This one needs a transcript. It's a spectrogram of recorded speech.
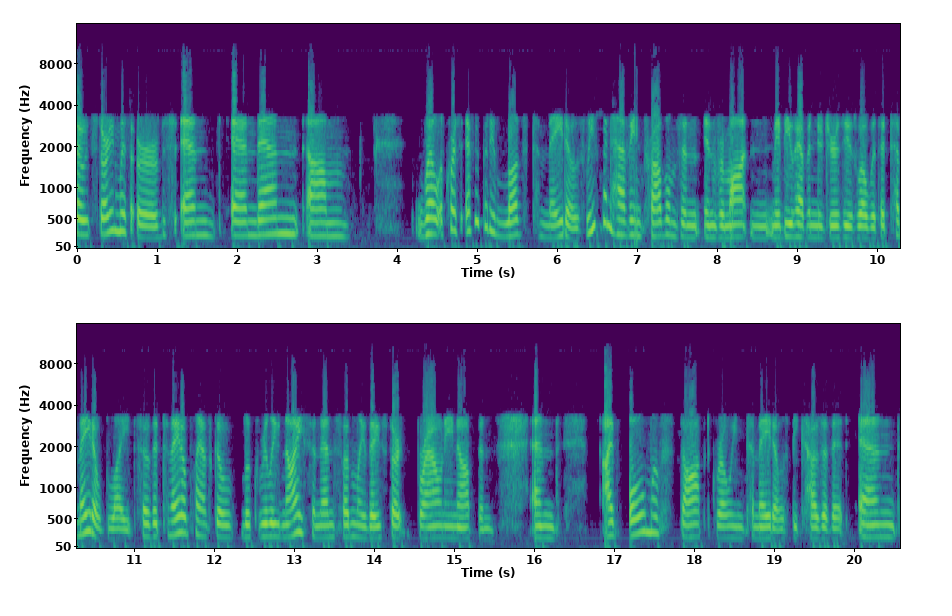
so starting with herbs, and and then, um, well, of course, everybody loves tomatoes. We've been having problems in in Vermont, and maybe you have in New Jersey as well, with a tomato blight. So the tomato plants go look really nice, and then suddenly they start browning up, and and I've almost stopped growing tomatoes because of it. And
